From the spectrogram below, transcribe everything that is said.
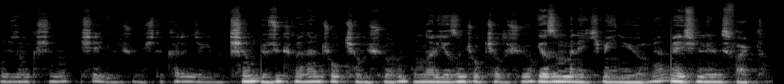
O yüzden kışını şey gibi düşünün işte karınca gibi. Kışın gözükmeden çok çalışıyorum. Onlar yazın çok çalışıyor. Yazın ben ekmeğini yiyorum yani. Mevsimlerimiz farklı.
